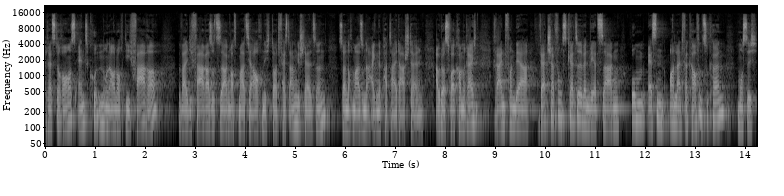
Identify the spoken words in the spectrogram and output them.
Restaurants, Endkunden und auch noch die Fahrer weil die Fahrer sozusagen oftmals ja auch nicht dort fest angestellt sind, sondern nochmal so eine eigene Partei darstellen. Aber du hast vollkommen recht, rein von der Wertschöpfungskette, wenn wir jetzt sagen, um Essen online verkaufen zu können, muss ich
